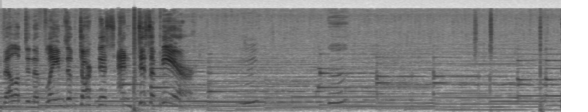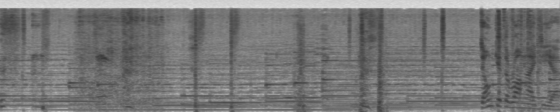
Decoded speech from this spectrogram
Enveloped in the flames of darkness and disappear! Don't get the wrong idea.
